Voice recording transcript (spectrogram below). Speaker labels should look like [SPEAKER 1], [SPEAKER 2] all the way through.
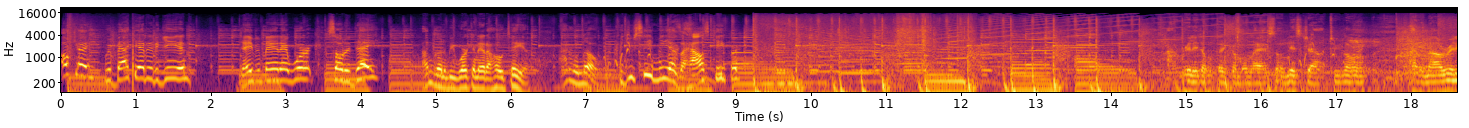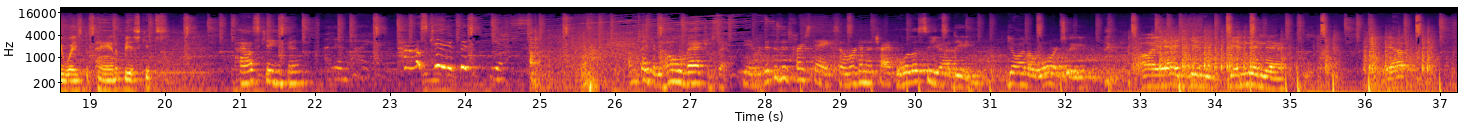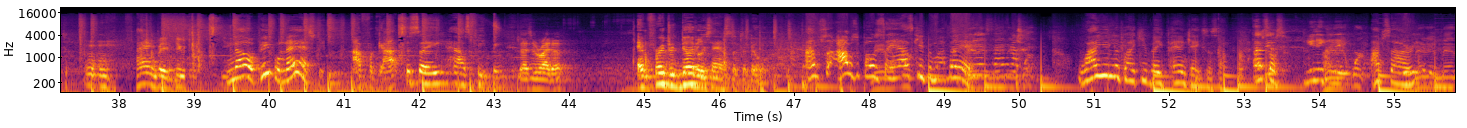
[SPEAKER 1] Okay, we're back at it again. David Mann at work. So today, I'm gonna be working at a hotel. I don't know. Could you see me as a housekeeper? I really don't think I'm gonna last on this job too long. I done already wasted a pan of biscuits. Housekeeping. Housekeeping.
[SPEAKER 2] Yes.
[SPEAKER 1] I'm taking the whole mattress out.
[SPEAKER 3] Yeah, well, this is his first day, so we're gonna try.
[SPEAKER 1] Well, let's see your ID. You're on a warranty.
[SPEAKER 4] Oh yeah, you getting getting in there. Yep. Mm -mm.
[SPEAKER 1] I ain't ready to do No, people nasty. I forgot to say housekeeping,
[SPEAKER 4] That's it right up.
[SPEAKER 1] and Frederick Douglass answered the door. I'm so, I was supposed to say housekeeping, my bad. Why you look like you bake pancakes or something? I'm so.
[SPEAKER 5] You need to. At work.
[SPEAKER 1] I'm sorry.
[SPEAKER 5] Man.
